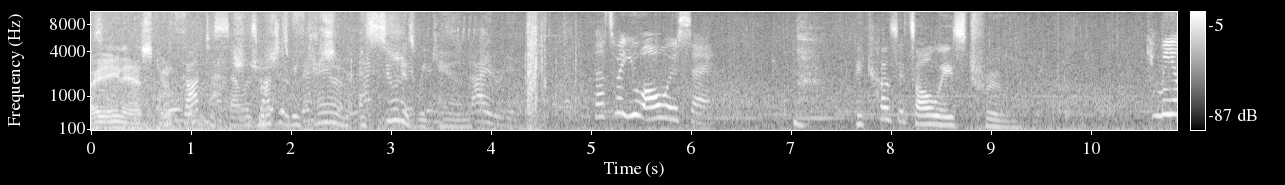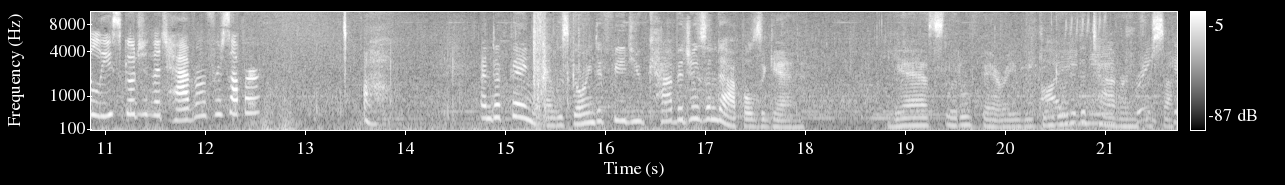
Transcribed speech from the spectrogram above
I ain't asking. We've got to sell as much as we can, as soon as we can. That's what you always say. Because it's always true. Can we at least go to the tavern for supper? And a thing, I was going to feed you cabbages and apples again. Yes, little fairy, we can go to the tavern for supper.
